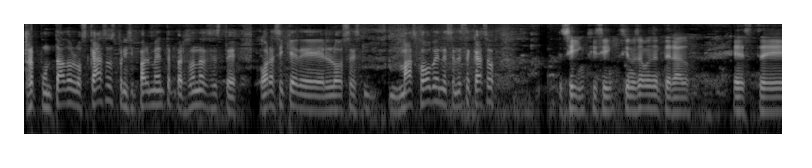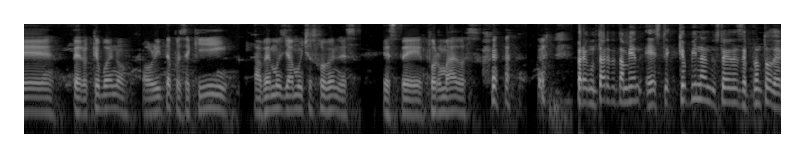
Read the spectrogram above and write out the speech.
repuntado los casos, principalmente personas, este, ahora sí que de los más jóvenes en este caso? Sí, sí, sí, sí nos hemos enterado. Este, pero qué bueno, ahorita pues aquí habemos ya muchos jóvenes este, formados. Preguntarte también, este, ¿qué opinan ustedes de pronto de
